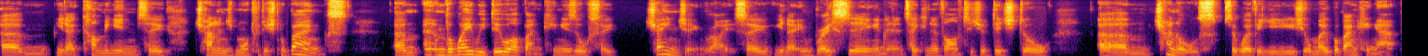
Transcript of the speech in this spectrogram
um, you know, coming in to challenge more traditional banks. Um, and the way we do our banking is also changing, right? So, you know, embracing and, and taking advantage of digital um, channels. So whether you use your mobile banking app,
